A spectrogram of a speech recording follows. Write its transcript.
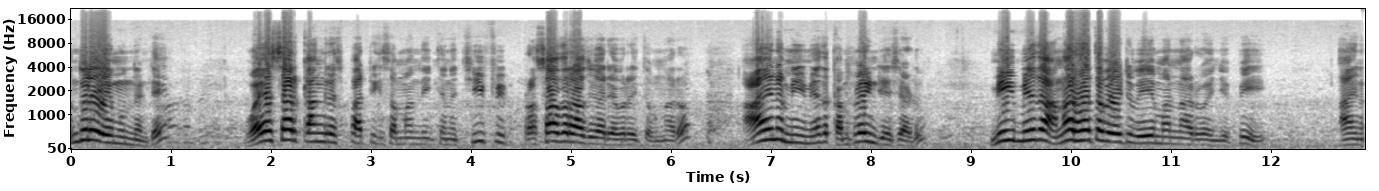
అందులో ఏముందంటే వైఎస్ఆర్ కాంగ్రెస్ పార్టీకి సంబంధించిన చీఫ్ ప్రసాదరాజు గారు ఎవరైతే ఉన్నారో ఆయన మీ మీద కంప్లైంట్ చేశాడు. మీ మీద అనర్హత వేటు వేయమన్నారు అని చెప్పి ఆయన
